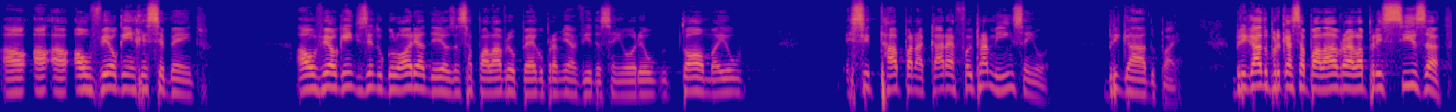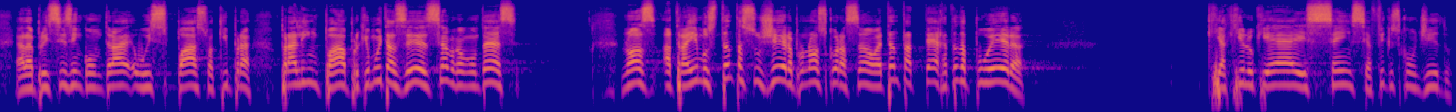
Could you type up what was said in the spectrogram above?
Ao, ao, ao ver alguém recebendo, ao ver alguém dizendo glória a Deus, essa palavra eu pego para minha vida, Senhor. Eu toma, eu esse tapa na cara foi para mim, Senhor. Obrigado, Pai. Obrigado porque essa palavra ela precisa, ela precisa encontrar o espaço aqui para limpar, porque muitas vezes, sabe o que acontece? nós atraímos tanta sujeira para o nosso coração, é tanta terra, tanta poeira, que aquilo que é a essência fica escondido.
